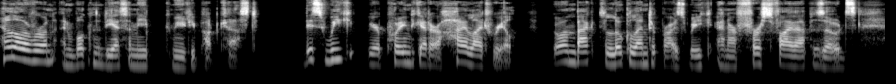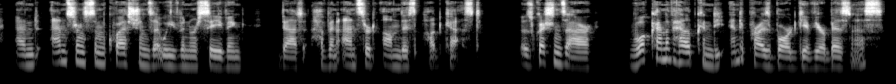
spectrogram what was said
Hello, everyone, and welcome to the SME Community Podcast. This week, we are putting together a highlight reel, going back to Local Enterprise Week and our first five episodes, and answering some questions that we've been receiving that have been answered on this podcast. Those questions are What kind of help can the Enterprise Board give your business?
